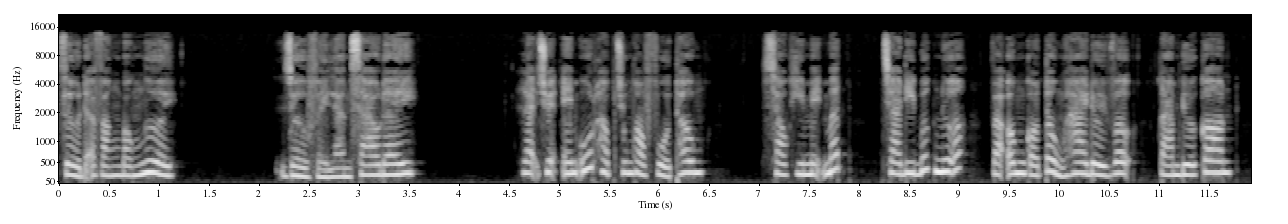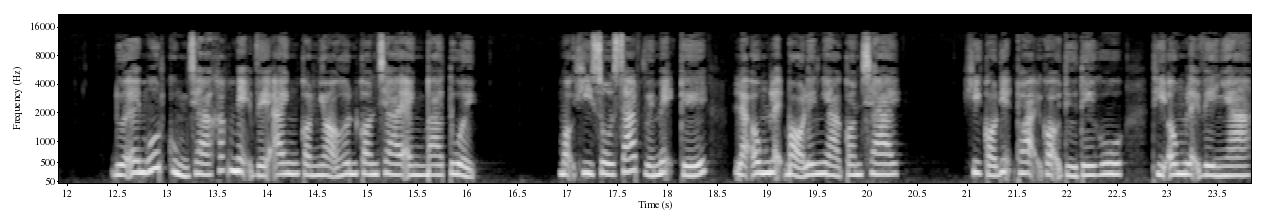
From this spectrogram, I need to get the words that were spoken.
giờ đã vắng bóng người. Giờ phải làm sao đây? Lại chuyện em út học trung học phổ thông. Sau khi mẹ mất, cha đi bước nữa và ông có tổng hai đời vợ, tám đứa con. Đứa em út cùng cha khắc mẹ với anh còn nhỏ hơn con trai anh 3 tuổi. Mọi khi xô sát với mẹ kế là ông lại bỏ lên nhà con trai, khi có điện thoại gọi từ Tegu thì ông lại về nhà.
